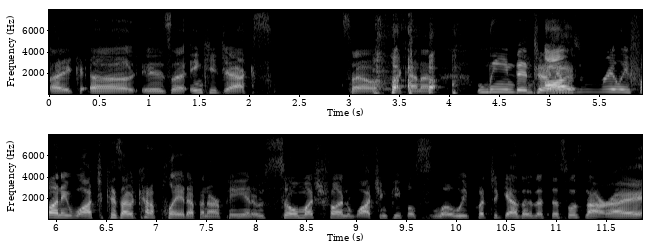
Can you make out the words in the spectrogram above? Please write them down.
like uh, is uh, Inky Jax. So I kind of leaned into it. I- It was really funny watch because I would kind of play it up in RP, and it was so much fun watching people slowly put together that this was not right.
